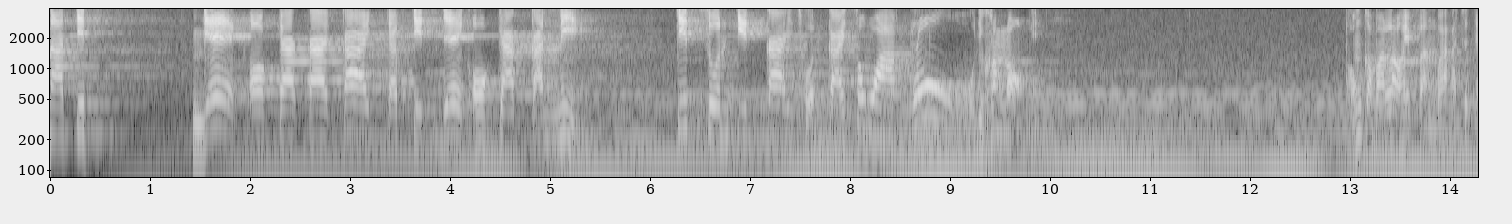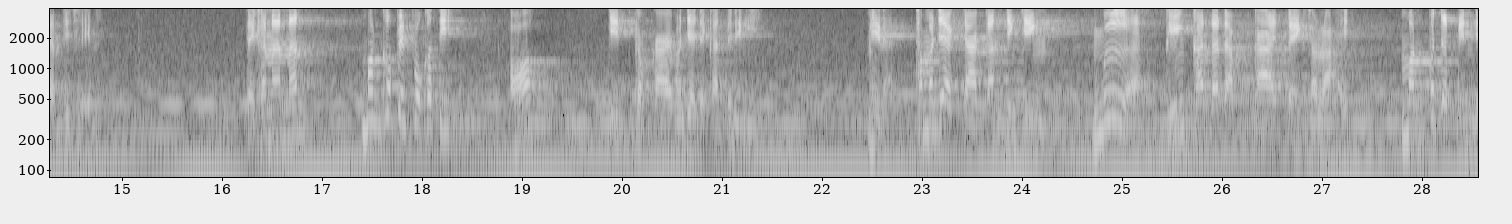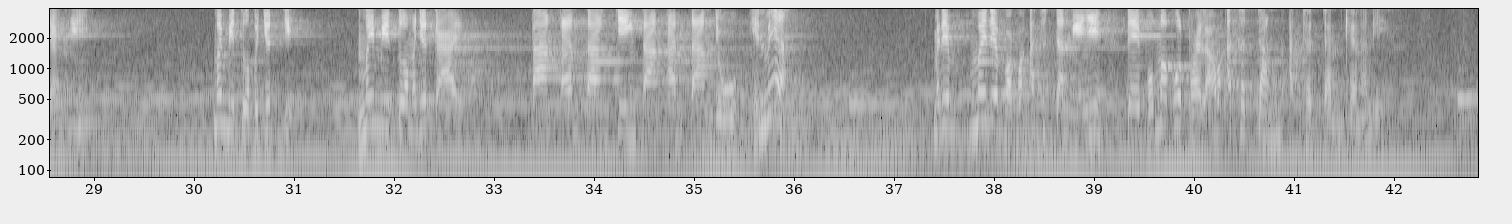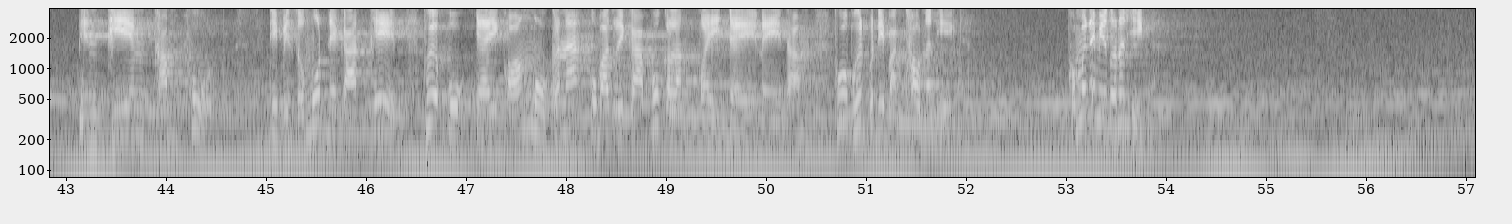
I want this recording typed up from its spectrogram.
ณะจิต แยกออกจากกายกายกับจิตแยกออกจากกันนี่ จิตส่วนจิตกายส่วนกายสว่างโล่อยู่ข้างนอกนี่ผมก็มาเล่าให้ฟังว่าอัศจรรย์เฉยๆนะแต่ขณะนั้นมันก็เป็นปกติ อ๋อ จิตกับกายมันแยกจากกันเป็นอย่างนี้ นี่แหละถ้ามันแยกจากกันจริง ๆ เมื่อถึงขั้นระดับกายแตกสลาย มันก็จะเป็นอย่างนี้ ไม่มีตัวไปยึดจิต ไม่มีตัวมายึดกาย ต่างอันต่างจริง ต่างอันต่างอยู่เห็นไหมอะไม่ได้ไม่ได้บอกว่าอัศจรรย์อย่างนี้ แต่ผมมาพูดภายหลังว่าอัศจรรย์อัศจรรย์แค่นั้นเองเป็นเพียงคำพูดที่เป็นสมมุติในการเทศเพื่อปลุกใจของหมู่คณะอุบาสิกาผู้กำลังใฝ่ใจในธรรมผู้พฤติปฏิบัติเท่านั้นเองผมไม่ได้มีตัวนั้นอีก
